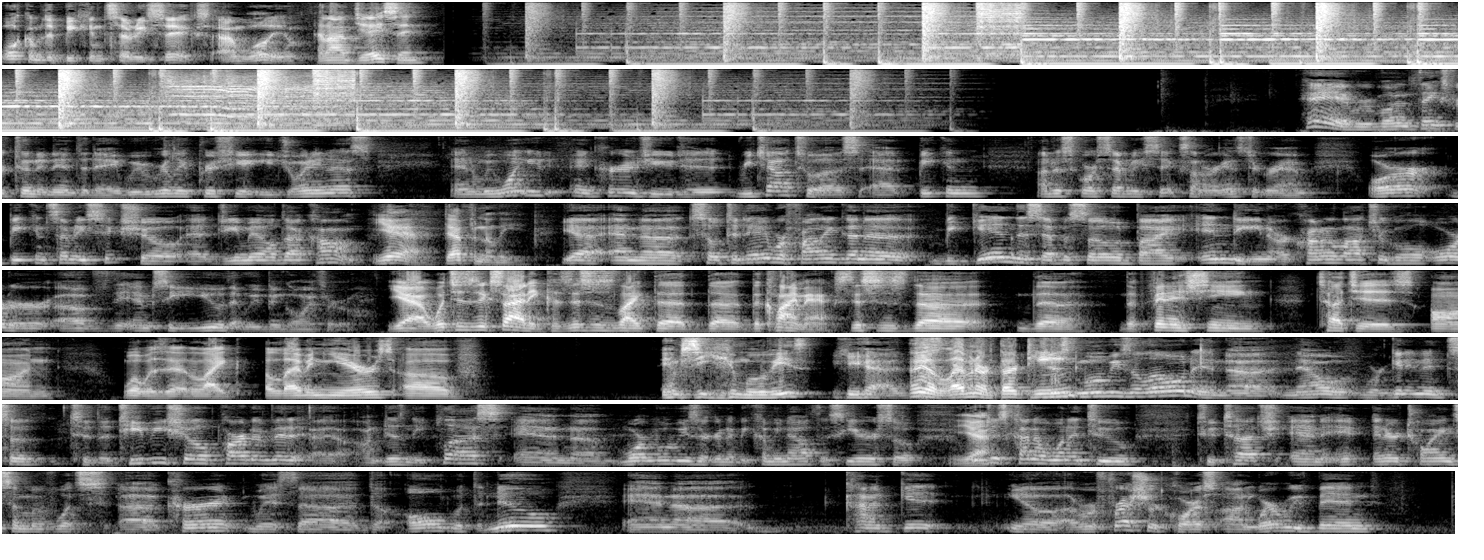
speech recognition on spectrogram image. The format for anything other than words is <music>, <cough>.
Welcome to Beacon 76. I'm William. And I'm Jason. Hey everyone, thanks for tuning in today. We really appreciate you joining us, and we want you to encourage you to reach out to us at beacon underscore 76 on our Instagram or beacon76 show at gmail.com. Yeah, definitely. Yeah, and uh, so today we're finally going to begin this episode by ending our chronological order of the MCU that we've been going through. Yeah, which is exciting because this is like the, the the climax. This is the the the finishing touches on what was it like 11 years of MCU movies? Yeah, I think 11 or 13. just movies alone, and uh, now we're getting into to the TV show part of it uh, on Disney Plus, and uh, more movies are going to be coming out this year. So Yeah. we just kind of wanted to to touch and i- intertwine some of what's uh, current with uh, the old with the new, and uh, kind of get you know a refresher course on where we've been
